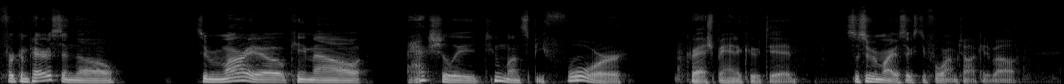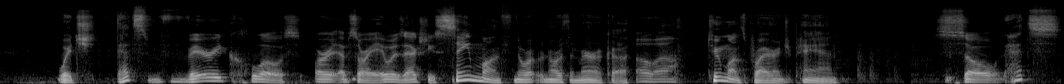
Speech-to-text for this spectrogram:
for comparison though, Super Mario came out actually two months before Crash Bandicoot did. So Super Mario 64, I'm talking about, which that's very close. Or I'm sorry, it was actually same month North North America Oh wow. two months prior in Japan. So that's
